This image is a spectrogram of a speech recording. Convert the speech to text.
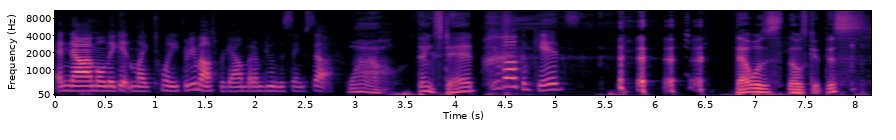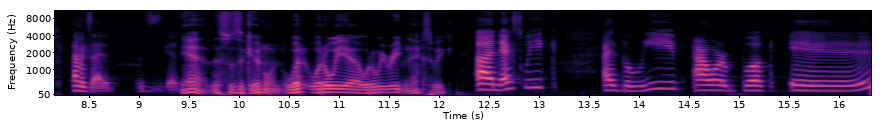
and now I'm only getting like 23 miles per gallon, but I'm doing the same stuff." Wow. Thanks, Dad. You're welcome, kids. That was that was good. This I'm excited. This is good. yeah, this was a good one. What what do we uh what do we read next week? Uh, next week, I believe our book is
